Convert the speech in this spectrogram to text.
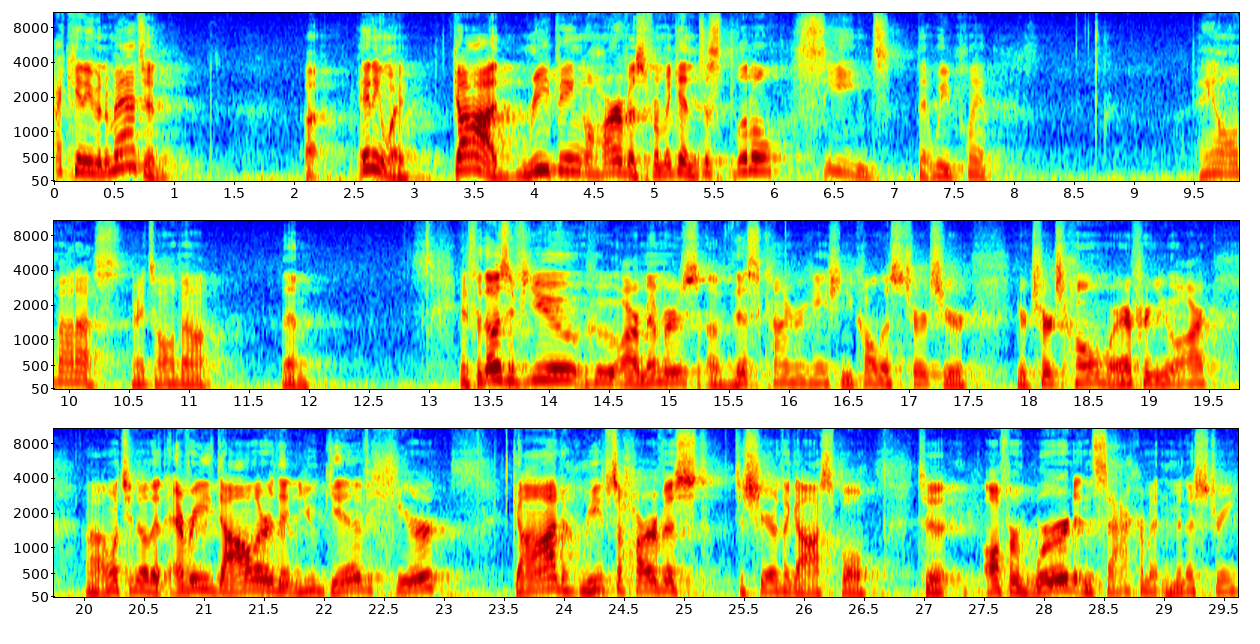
I can't even imagine. Uh, anyway, God reaping a harvest from, again, just little seeds that we plant. It ain't all about us, right? It's all about them. And for those of you who are members of this congregation, you call this church your, your church home, wherever you are, uh, I want you to know that every dollar that you give here, God reaps a harvest to share the gospel, to offer word and sacrament ministry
